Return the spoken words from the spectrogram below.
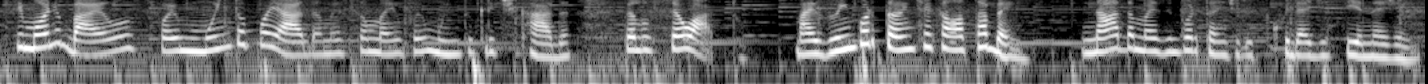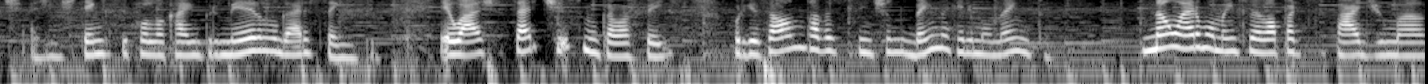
Simone Biles foi muito apoiada, mas também foi muito criticada pelo seu ato. Mas o importante é que ela tá bem. Nada mais importante do que cuidar de si, né, gente? A gente tem que se colocar em primeiro lugar sempre. Eu acho certíssimo o que ela fez, porque se ela não estava se sentindo bem naquele momento, não era o momento dela participar de uma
